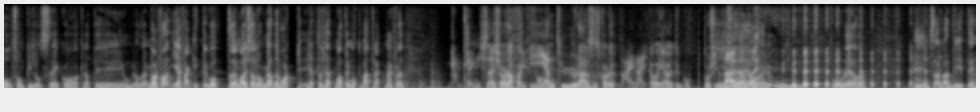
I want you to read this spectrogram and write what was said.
voldsom pilotstreik og akkurat i området. Men i hvert fall, jeg fikk ikke gått Marcialonga. Det ble rett og slett med at jeg måtte bare trekke meg. For det kan tenke seg sjøl, for én tur der, så skal du Nei, nei, og jeg har jo ikke gått på ski, Nei, nei, så jeg var ungfole, jeg, da. Så jeg bare driter i.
